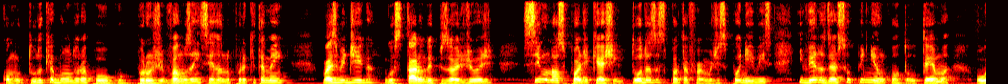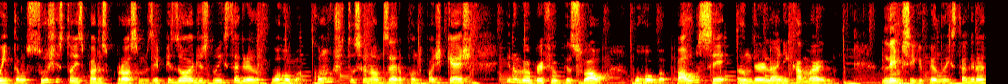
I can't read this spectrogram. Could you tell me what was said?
como tudo que é bom dura pouco, por hoje vamos encerrando por aqui também. Mas me diga, gostaram do episódio de hoje? Siga o nosso podcast em todas as plataformas disponíveis e venha nos dar sua opinião quanto ao tema, ou então sugestões para os próximos episódios no Instagram, o arroba constitucional.0.podcast e no meu perfil pessoal, o arroba pauloc_camargo. Lembre-se que pelo Instagram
